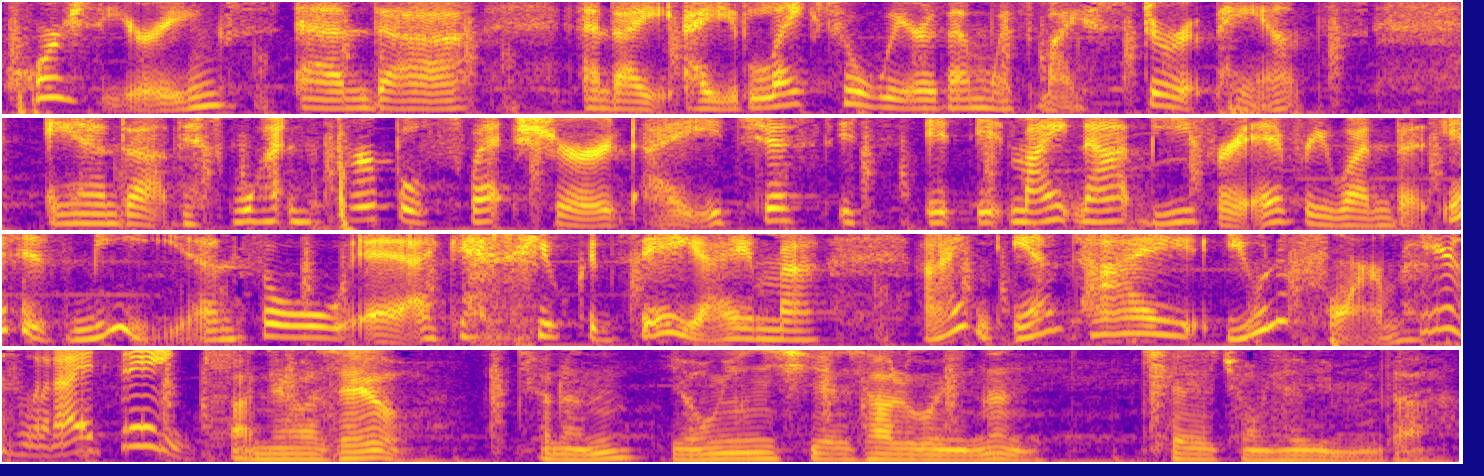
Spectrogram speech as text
horse earrings, and uh, and I, I like to wear them with my stirrup pants. And uh, this one purple sweatshirt, I, it just it's it, it might not be for everyone, but it is me. And so uh, I guess you could say I'm uh, I'm anti uniform. Here's what I think. 안녕하세요. 저는 용인시에 살고 있는 최종협입니다.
